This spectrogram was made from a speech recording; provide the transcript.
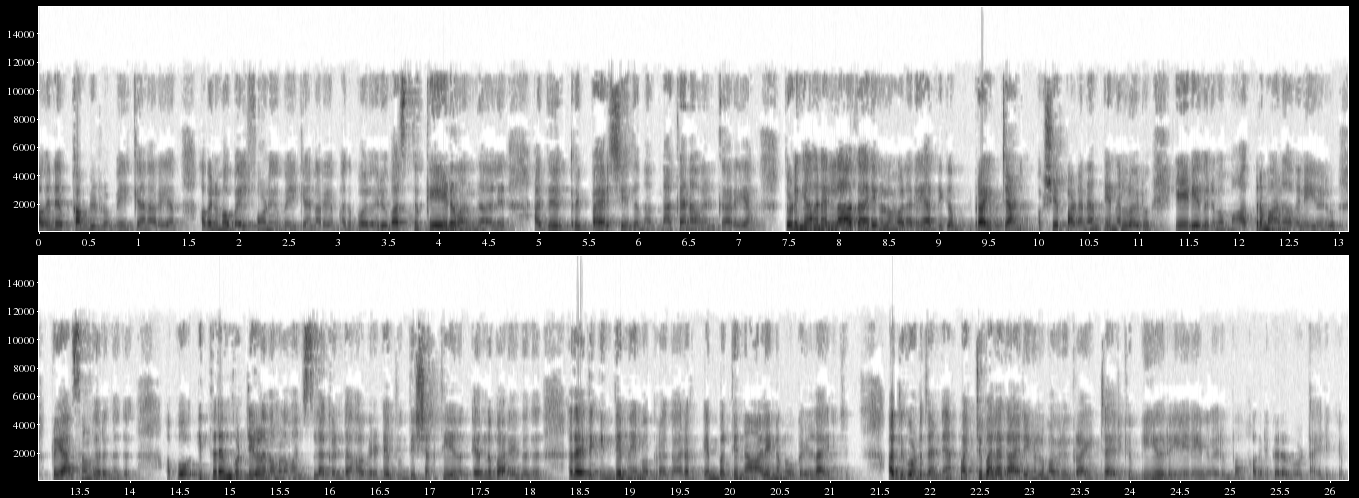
അവന് കമ്പ്യൂട്ടർ ഉപയോഗിക്കാൻ അറിയാം അവന് മൊബൈൽ ഫോൺ ഉപയോഗിക്കാൻ അറിയാം. അതുപോലെ ഒരു വസ്തു കേട് വന്നാൽ അത് റിപ്പയർ ചെയ്ത് നന്നാക്കാൻ അവനക്ക് അറിയാം. തുടങ്ങി അവൻ എല്ലാ കാര്യങ്ങളും വളരെയധികം ബ്രൈറ്റ് ആണ്. പക്ഷേ പഠനം എന്നുള്ള ഒരു ഏരിയ വരുമ്പോൾ മാത്രമാണ് അവന് ഈ ഒരു പ്രയാസം വരുന്നത്. അപ്പോൾ ഇത്തരം കുട്ടികളെ നമ്മൾ മനസ്സിലാക്കേണ്ട അവരുടെ ബുദ്ധിശക്തി എന്ന് പറയുന്നത് അതായത് ഇന്ത്യൻ നിയമപ്രകാരം എൺപത്തിനാലിന് മുകളിലായിരിക്കും. അതുകൊണ്ട് തന്നെ മറ്റു പല കാര്യങ്ങളും അവർ ബ്രൈറ്റ് ആയിരിക്കും. ഈ ഒരു ഏരിയയിൽ വരുമ്പോൾ അവർ പിറകോട്ടായിരിക്കും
